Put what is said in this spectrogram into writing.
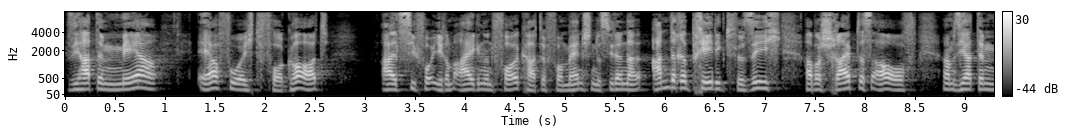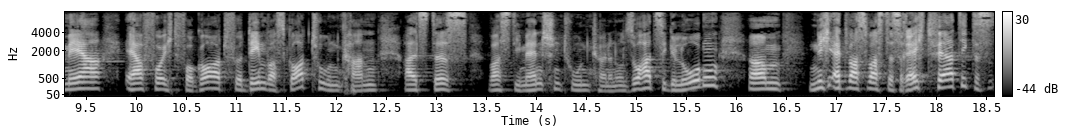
Sie hatte mehr Ehrfurcht vor Gott als sie vor ihrem eigenen Volk hatte, vor Menschen. Das ist wieder eine andere Predigt für sich, aber schreibt es auf. Ähm, sie hatte mehr Ehrfurcht vor Gott, für dem, was Gott tun kann, als das, was die Menschen tun können. Und so hat sie gelogen. Ähm, nicht etwas, was das rechtfertigt, das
